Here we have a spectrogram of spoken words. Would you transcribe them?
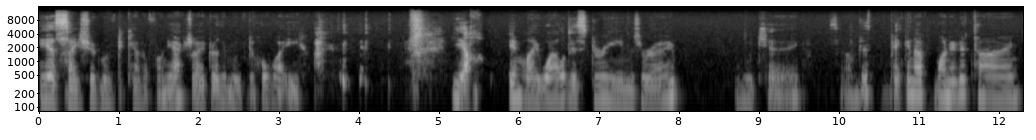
Yes, I should move to California. Actually, I'd rather move to Hawaii. yeah, in my wildest dreams, right? Okay, so I'm just picking up one at a time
